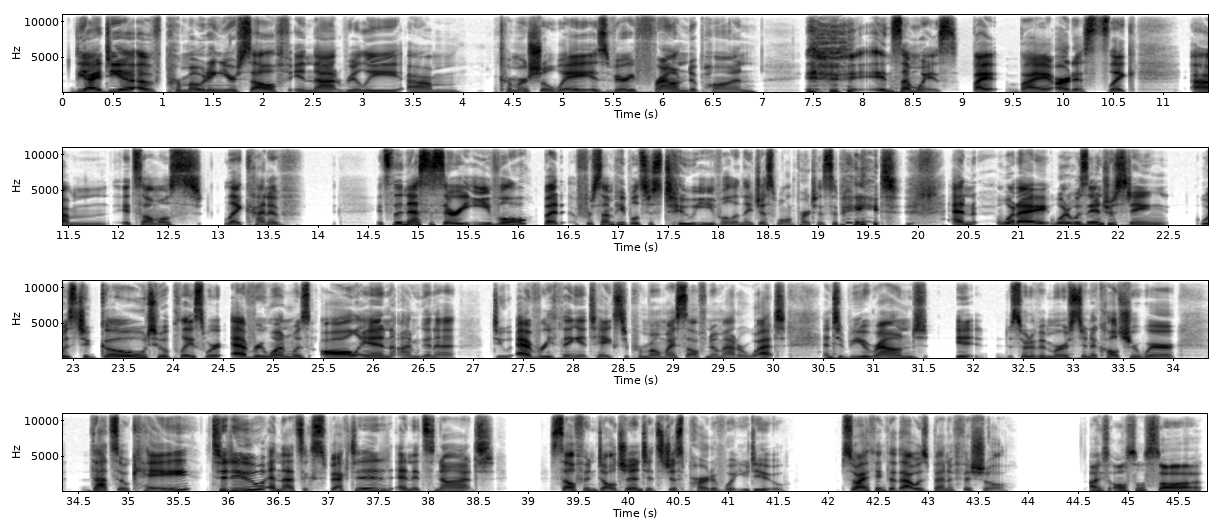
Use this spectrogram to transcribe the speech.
the idea of promoting yourself in that really um commercial way is very frowned upon in some ways by by artists like um it's almost like kind of it's the necessary evil but for some people it's just too evil and they just won't participate. And what i what it was interesting was to go to a place where everyone was all in i'm going to do everything it takes to promote myself no matter what and to be around it sort of immersed in a culture where that's okay to do and that's expected and it's not self-indulgent it's just part of what you do. So i think that that was beneficial I also saw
